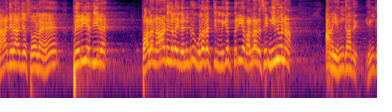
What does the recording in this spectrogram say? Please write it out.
ராஜராஜ சோழன் பெரிய வீரன். பல நாடுகளை வென்று உலகத்தின் மிகப்பெரிய வல்லரசை நிறுவனான். அவன் எங்காளு எங்க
